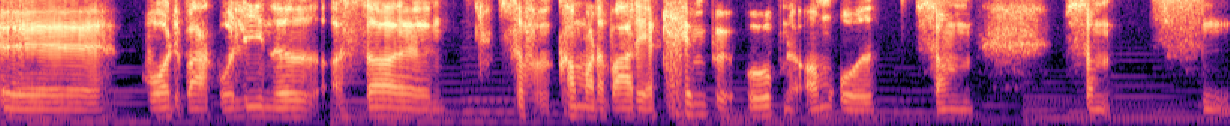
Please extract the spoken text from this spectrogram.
Øh, hvor det bare går lige ned, og så, øh, så kommer der bare det her kæmpe åbne område, som, som sådan,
